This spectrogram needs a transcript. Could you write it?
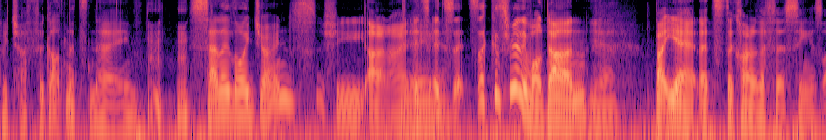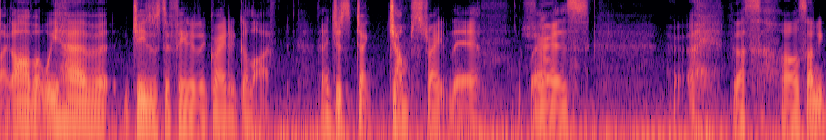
which I've forgotten its name. Sally Lloyd Jones. She, I don't know. Yeah, it's yeah. it's it's like it's really well done. Yeah. But yeah, that's the kind of the first thing is like, oh, but we have uh, Jesus defeated a greater Goliath, and it just like jumps straight there. Sure. Whereas uh, that's well, it's only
